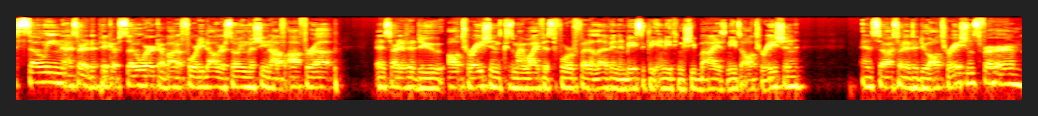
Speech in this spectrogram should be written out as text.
sewing. I started to pick up sew work. I bought a forty dollars sewing machine off OfferUp and started to do alterations because my wife is four foot eleven and basically anything she buys needs alteration. And so I started to do alterations for her,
